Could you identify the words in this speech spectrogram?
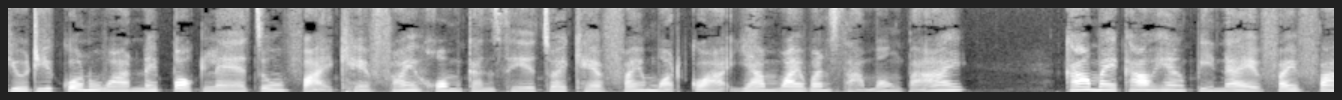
อยู่ที่ก้นวานในปอกแหลจุ้มฝ่ายแขไฟคมกันเสจอยแขไฟหมดกว่ายามไว้วันสามโมงไปข้าวไม่ข้าวแห้งปีได้ไฟฟ้า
